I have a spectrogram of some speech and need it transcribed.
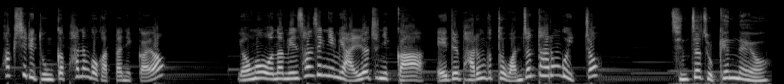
확실히 돈값 하는 것 같다니까요? 영어 원어민 선생님이 알려주니까 애들 발음부터 완전 다른 거 있죠? 진짜 좋겠네요.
